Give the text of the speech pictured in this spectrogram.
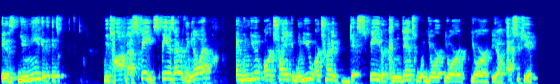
is you need it's, it's we talked about speed. Speed is everything. You know what? And when you are trying when you are trying to get speed or condense your your your you know execute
